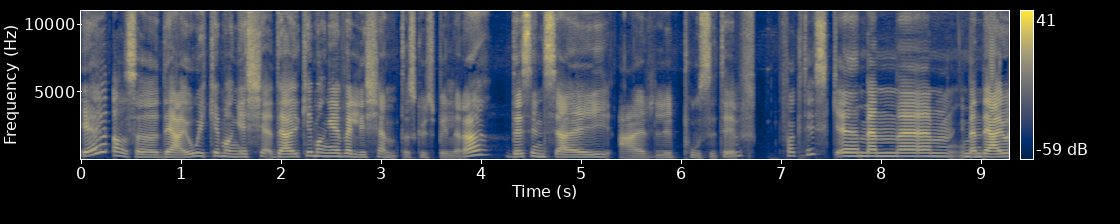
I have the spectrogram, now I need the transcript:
Ja, altså, det er jo ikke mange, er ikke mange veldig kjente skuespillere. Det syns jeg er litt positivt, faktisk. Eh, Men, eh, men det er jo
